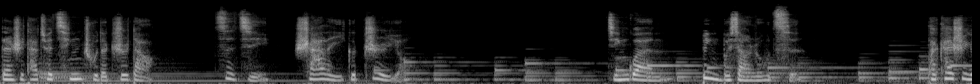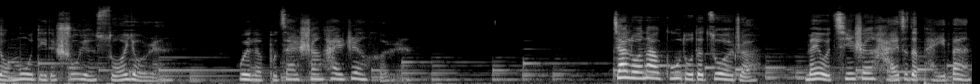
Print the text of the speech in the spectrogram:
但是他却清楚的知道，自己杀了一个挚友。尽管并不像如此，他开始有目的的疏远所有人，为了不再伤害任何人。加罗娜孤独的坐着，没有亲生孩子的陪伴，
